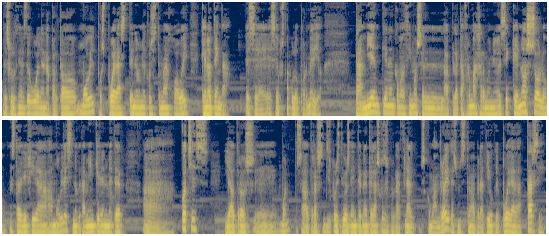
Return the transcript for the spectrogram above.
de soluciones de Google en apartado móvil, pues puedas tener un ecosistema de Huawei que no tenga ese, ese obstáculo por medio. También tienen, como decimos, la plataforma HarmonyOS que no solo está dirigida a móviles, sino que también quieren meter a coches y a otros, eh, bueno, pues a otros dispositivos de Internet de las cosas, porque al final es como Android, es un sistema operativo que puede adaptarse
